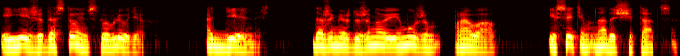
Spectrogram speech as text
и есть же достоинство в людях, отдельность. Даже между женой и мужем провал, и с этим надо считаться.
